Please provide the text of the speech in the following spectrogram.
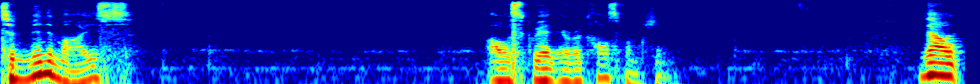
to minimize our squared error cost function. Now,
